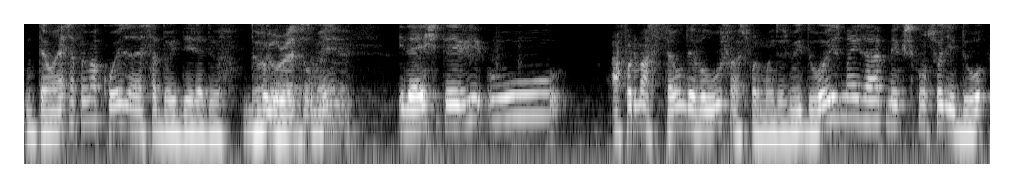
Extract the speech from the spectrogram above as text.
Então essa foi uma coisa, né? essa doideira do, do, Do WrestleMania. E daí a gente teve o, a formação da Evolution, ela se formou em 2002, mas ela meio que se consolidou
